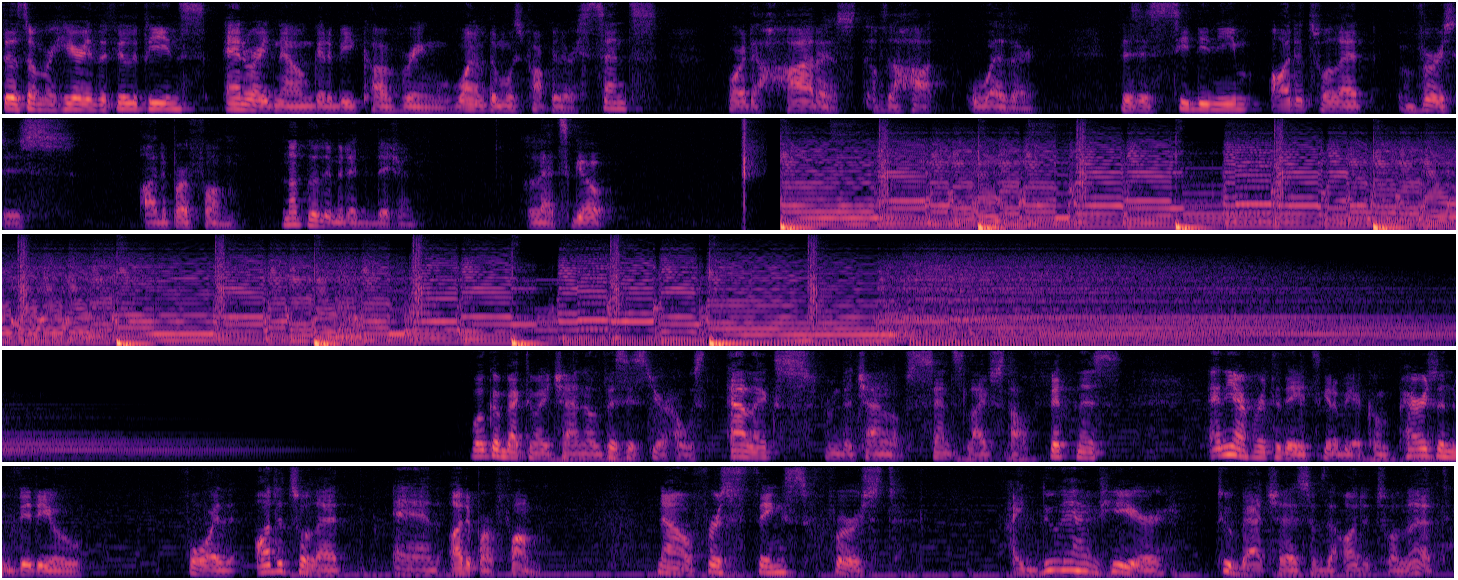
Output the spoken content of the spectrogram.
still summer here in the Philippines and right now I'm going to be covering one of the most popular scents for the hottest of the hot weather. This is CDNIM Eau de Toilette versus Eau de Parfum, not the limited edition. Let's go! Welcome back to my channel. This is your host Alex from the channel of Sense Lifestyle Fitness. And yeah, for today it's gonna be a comparison video for the Eau de Toilette and Eau de Parfum. Now, first things first, I do have here two batches of the Eau de Toilette.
